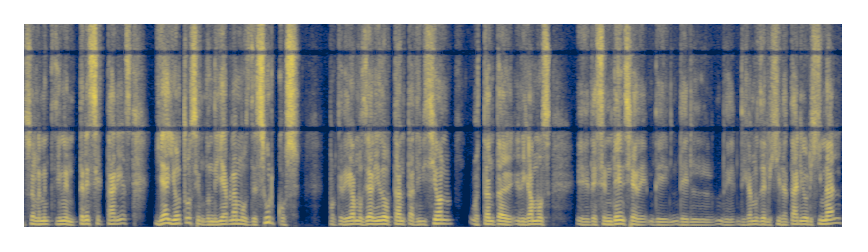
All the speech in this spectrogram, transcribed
solamente tienen tres hectáreas y hay otros en donde ya hablamos de surcos, porque digamos ya ha habido tanta división o tanta, eh, digamos, eh, descendencia de, del, digamos, del ejidatario original,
